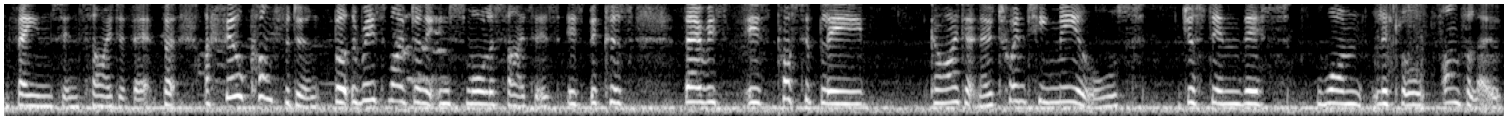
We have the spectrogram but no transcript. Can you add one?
veins inside of it but I feel confident but the reason why I've done it in smaller sizes is because there is is possibly oh, I don't know 20 meals just in this one little envelope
